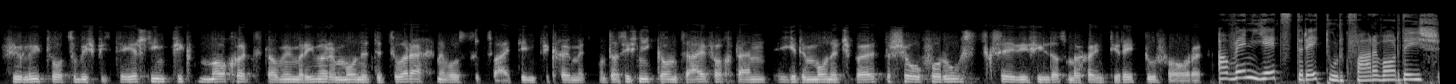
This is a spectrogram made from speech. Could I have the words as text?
für Leute, die zum Beispiel die erste Impfung machen, da müssen wir immer einen Monat dazu rechnen, wo es zur zweiten Impfung kommt. Und das ist nicht ganz einfach, dann irgendeinen Monat später schon vorauszusehen, wie viel das man könnte Retour fahren. Auch wenn jetzt Retour gefahren worden ist,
